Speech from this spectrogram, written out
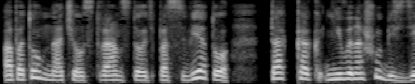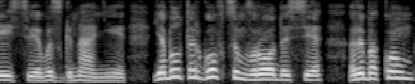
а потом начал странствовать по свету, так как не выношу бездействия в изгнании. Я был торговцем в Родосе, рыбаком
